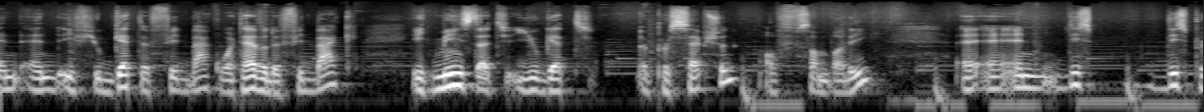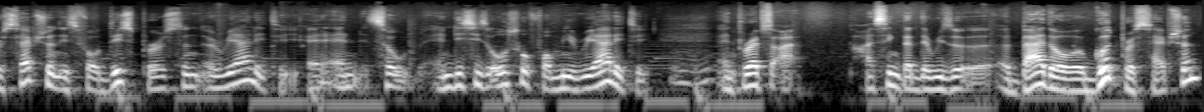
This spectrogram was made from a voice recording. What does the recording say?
And, and if you get the feedback, whatever the feedback, it means that you get a perception of somebody. And this, this perception is for this person a reality. A- And so, and this is also for me reality. And perhaps I, I think that there is a, a bad or a good perception,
